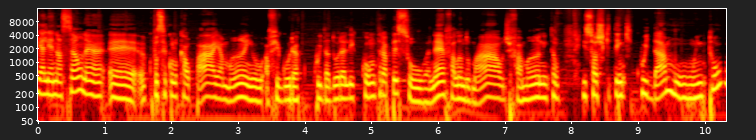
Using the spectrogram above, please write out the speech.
e alienação, né, é você colocar o pai, a mãe, a figura cuidadora ali contra a pessoa, né, falando mal, difamando. Então, isso acho que tem que cuidar muito,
